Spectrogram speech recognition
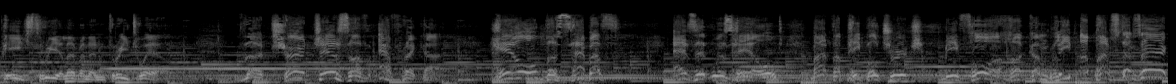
page 311 and 312, the churches of Africa held the Sabbath as it was held by the papal church before her complete apostasy.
